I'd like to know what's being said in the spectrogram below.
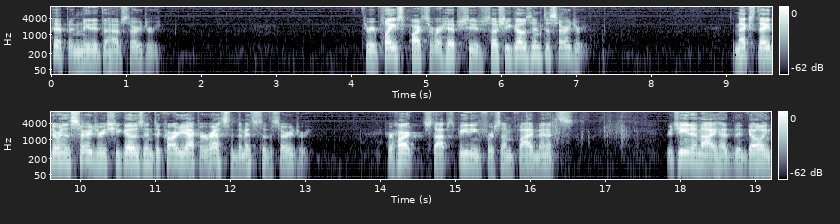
hip and needed to have surgery to replace parts of her hip. She, so she goes into surgery. The next day during the surgery, she goes into cardiac arrest in the midst of the surgery. Her heart stops beating for some five minutes. Regina and I had been going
